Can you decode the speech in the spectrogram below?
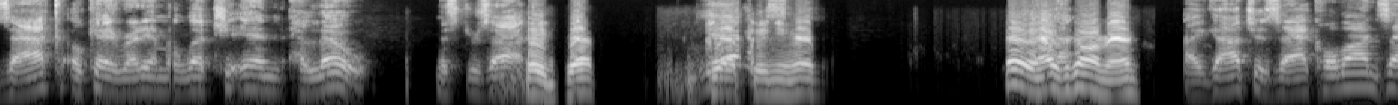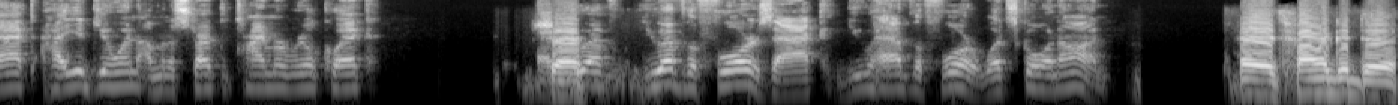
Zach, okay, ready? I'm going to let you in. Hello, Mr. Zach. Hey, Jeff. Jeff, can you hear me? Hey, how's it going, man? I got you, Zach. Hold on, Zach. How you doing? I'm going to start the timer real quick. Sure. You have you have the floor, Zach. You have the floor. What's going on? Hey, it's finally good to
